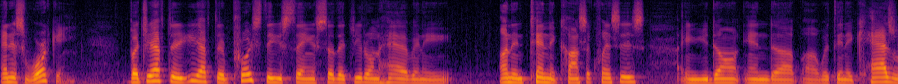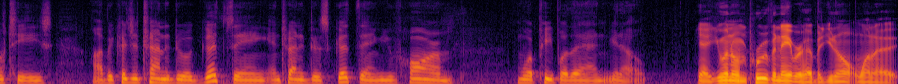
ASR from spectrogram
and it's working. But you have to you have to approach these things so that you don't have any unintended consequences, and you don't end up uh, with any casualties uh, because you're trying to do a good thing and trying to do this good thing. You've harmed more people than you know Yeah, you want to improve a neighborhood, but you don't want to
